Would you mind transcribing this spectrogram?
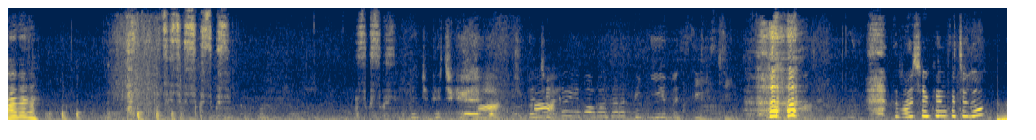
На, на, на. Ти бачиш, як він потягнув?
